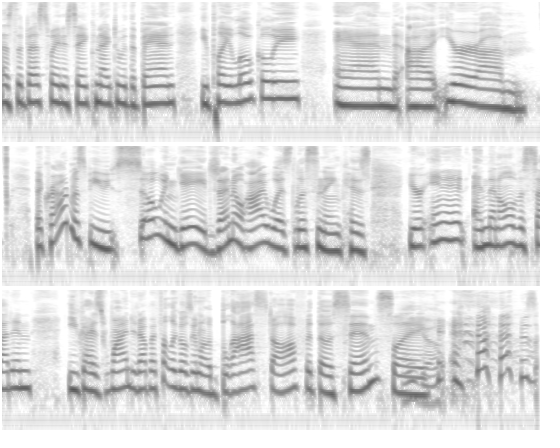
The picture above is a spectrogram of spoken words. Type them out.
That's the best way to stay connected with the band. You play locally, and uh, you're um, the crowd must be so engaged. I know I was listening because you're in it, and then all of a sudden you guys wind it up. I felt like I was gonna blast off with those synths. Like it was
